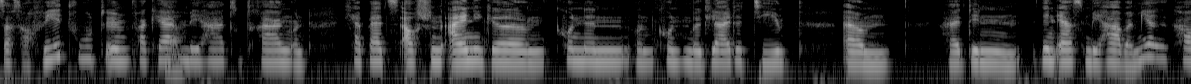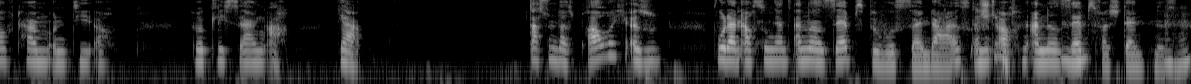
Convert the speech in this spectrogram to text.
das auch weh tut, den verkehrten BH zu tragen. Und ich habe jetzt auch schon einige Kundinnen und Kunden begleitet, die ähm, halt den, den ersten BH bei mir gekauft haben und die auch wirklich sagen, ach ja, das und das brauche ich. Also wo dann auch so ein ganz anderes Selbstbewusstsein da ist Das und stimmt. auch ein anderes Mhm. Selbstverständnis. Mhm.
